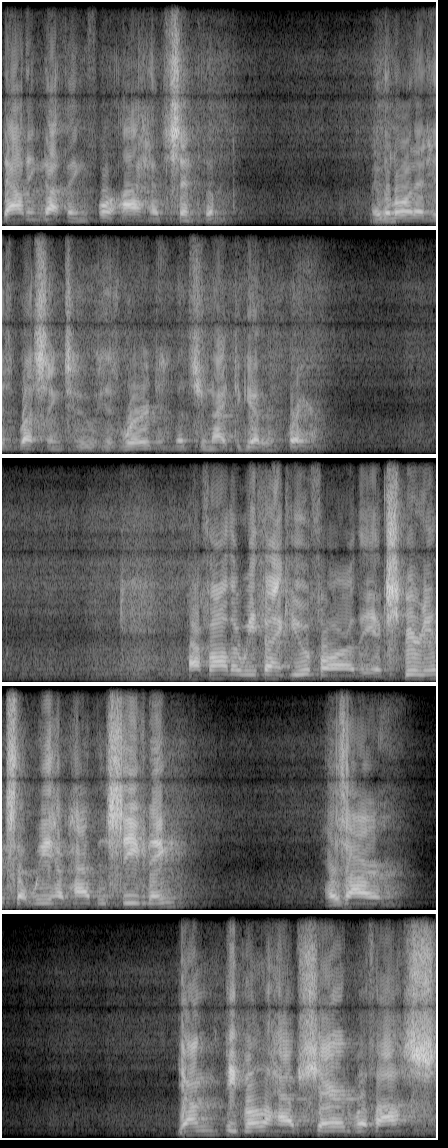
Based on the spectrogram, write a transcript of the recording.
doubting nothing, for I have sent them. May the Lord add his blessing to his word. Let's unite together in prayer. Our Father, we thank you for the experience that we have had this evening as our young people have shared with us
